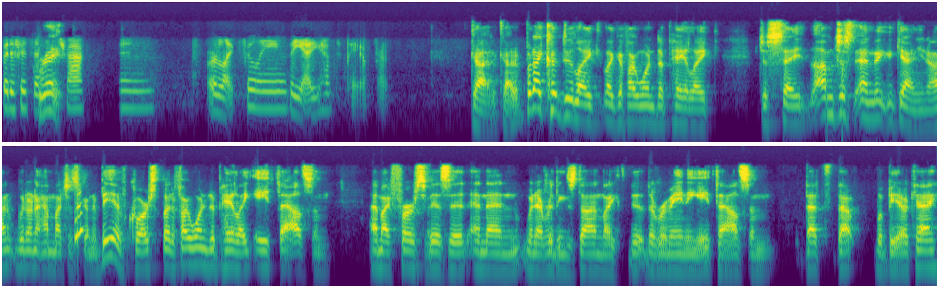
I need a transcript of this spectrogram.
But if it's an extraction or like fillings, then yeah, you have to pay upfront. Got it, got it. But I could do like like if I wanted to pay like just say I'm just and again, you know, we don't know how much it's going to be, of course. But if I wanted to pay like eight thousand at my first visit, and then when everything's done, like the, the remaining eight thousand, that that would be okay.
